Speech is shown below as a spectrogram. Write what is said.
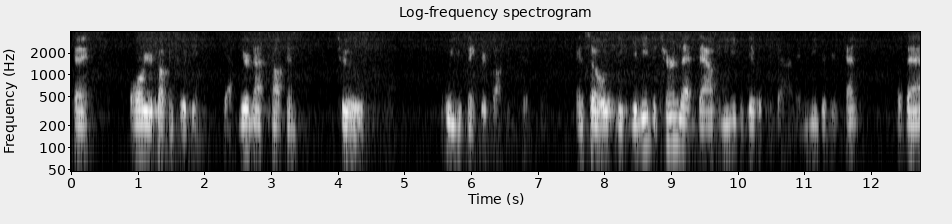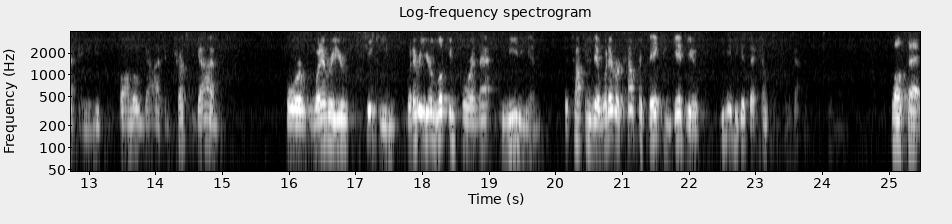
okay, or you're talking to a demon. Yeah. You're not talking to who you think you're talking to. And so you, you need to turn that doubt and you need to give it to God. And you need to repent of that and you need to follow God and trust God for whatever you're seeking, whatever you're looking for in that medium, the talking to them, whatever comfort they can give you, you need to get that comfort from God. Well said.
